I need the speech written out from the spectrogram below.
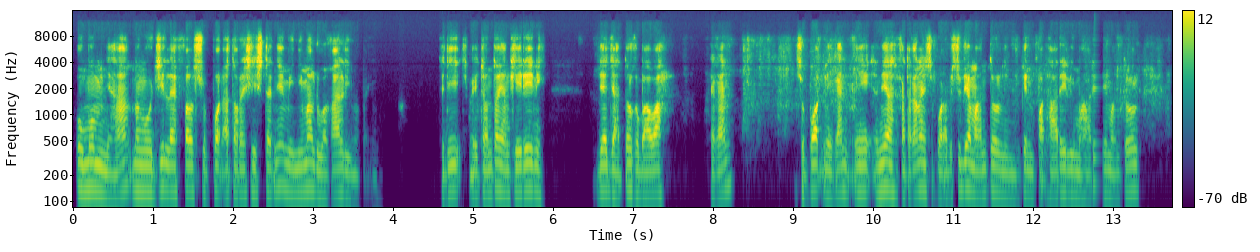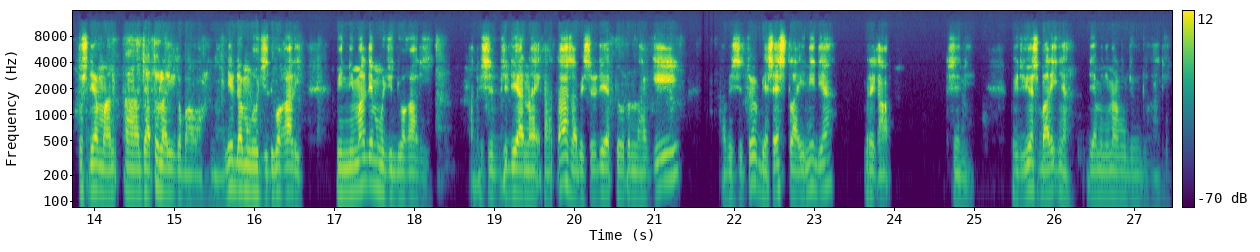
Umumnya menguji level support atau resistennya minimal dua kali bapak ibu. Jadi sebagai contoh yang kiri nih dia jatuh ke bawah ya kan? Support nih kan? Ini ini katakanlah support. Habis itu dia mantul nih mungkin empat hari lima hari mantul terus dia man, uh, jatuh lagi ke bawah. Nah ini udah menguji dua kali. Minimal dia menguji dua kali. Habis itu dia naik ke atas habis itu dia turun lagi habis itu biasanya setelah ini dia breakout di sini. Begitu juga sebaliknya dia minimal menguji dua kali.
